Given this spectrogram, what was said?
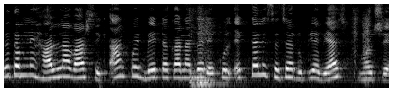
તો તમને હાલના વાર્ષિક આઠ પોઈન્ટ બે ટકાના દરે કુલ એકતાલીસ હજાર રૂપિયા વ્યાજ મળશે.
